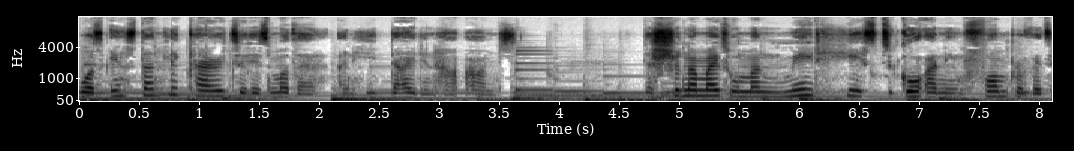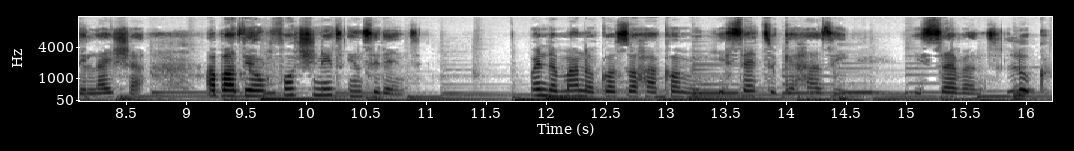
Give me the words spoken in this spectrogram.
was instantly carried to his mother and he died in her arms. The Shunammite woman made haste to go and inform Prophet Elisha about the unfortunate incident. When the man of God saw her coming, he said to Gehazi, his servant, Look,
